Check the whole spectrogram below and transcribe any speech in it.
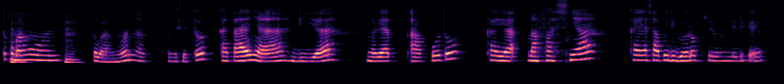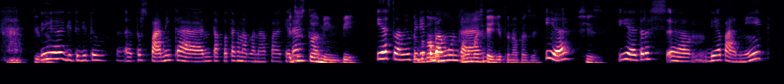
tuh kebangun. Hmm. Kebangun. Abis itu katanya dia ngelihat aku tuh kayak nafasnya kayak sapi digorok cium. Jadi kayak Gitu. iya gitu-gitu. Eh, Terus panik kan, takutnya kenapa-napa. Itu Akhirnya setelah mimpi. iya setelah mimpi Tapi dia kamu- kebangun Kamu kan. masih kayak gitu napasnya. Iya, She's. Iya terus em, dia panik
